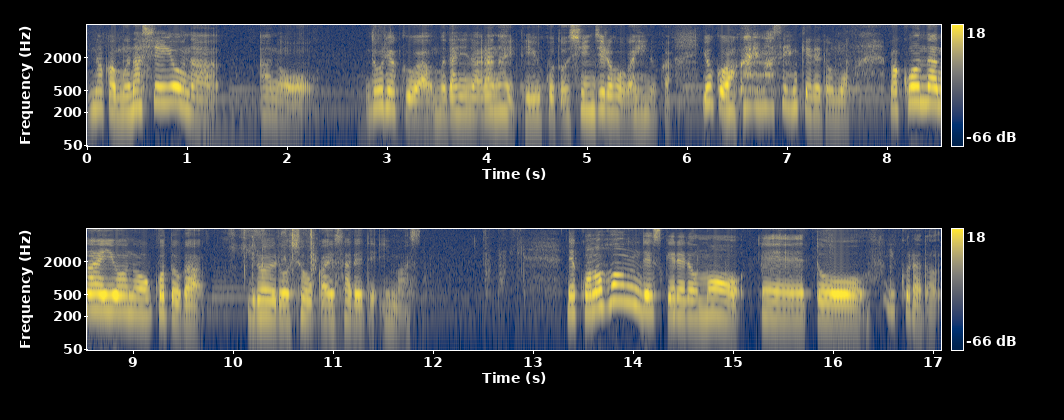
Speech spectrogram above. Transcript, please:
なんか虚しいようなあの努力は無駄にならないっていうことを信じる方がいいのかよく分かりませんけれども、まあ、こんな内容のことがいろいろ紹介されています。でこの本ですけれども、えーと、いくらだっ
